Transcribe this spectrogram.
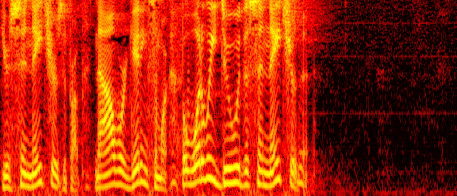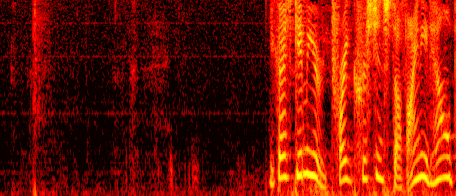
Your sin nature is the problem. Now we're getting somewhere. But what do we do with the sin nature then? You guys give me your trite Christian stuff. I need help.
